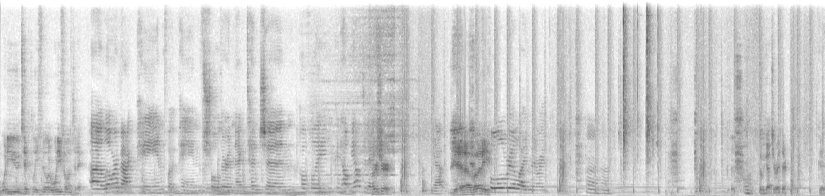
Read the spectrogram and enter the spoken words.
What do you typically feel, or what are you feeling today? Uh, lower back pain, foot pain, shoulder and neck tension. Hopefully you can help me out today. For sure. Yep. Yeah, buddy. Full realignment right Mm-hmm. Good. Oh. So we got you right there. Good.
